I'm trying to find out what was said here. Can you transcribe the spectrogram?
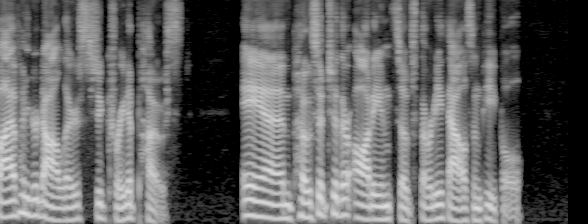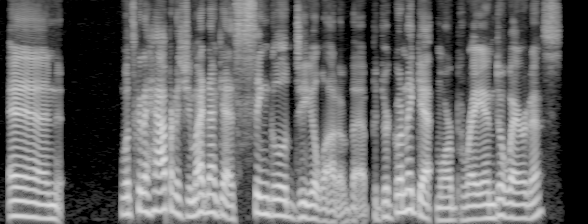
$500 to create a post and post it to their audience of 30,000 people. And what's going to happen is you might not get a single deal out of that, but you're going to get more brand awareness.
